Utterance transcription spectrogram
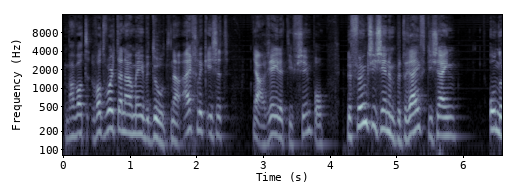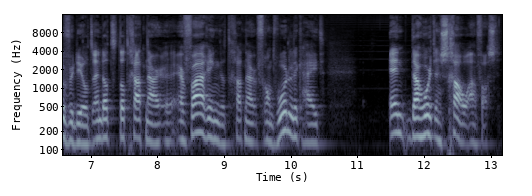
Maar wat, wat wordt daar nou mee bedoeld? Nou, eigenlijk is het ja, relatief simpel. De functies in een bedrijf die zijn onderverdeeld. En dat, dat gaat naar uh, ervaring, dat gaat naar verantwoordelijkheid. En daar hoort een schaal aan vast.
